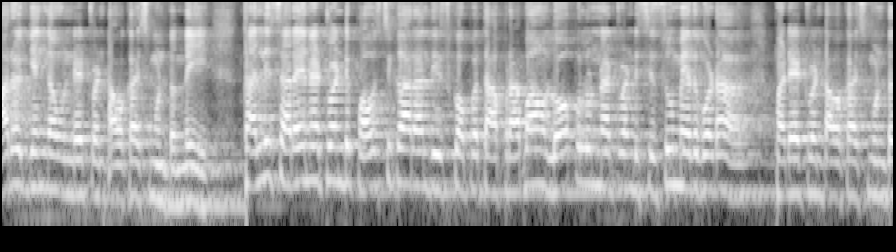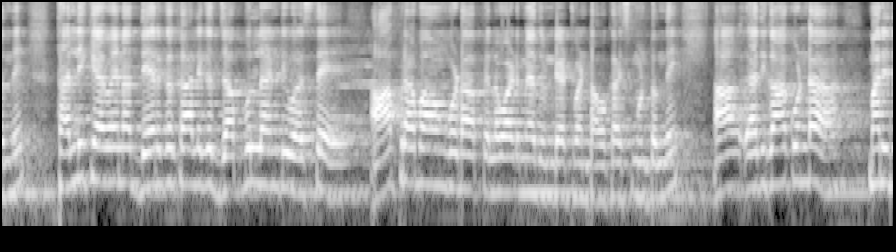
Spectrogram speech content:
ఆరోగ్యంగా ఉండేటువంటి అవకాశం ఉంటుంది. తల్లి సరైనటువంటి పౌష్టికారాన్ని తీసుకోకపోతే ఆ ప్రభావం లోపల ఉన్నటువంటి శిశువు మీద కూడా పడేటువంటి అవకాశం ఉంటుంది. తల్లికి ఏవైనా దీర్ఘకాలిక జబ్బులు లాంటివి వస్తే ఆ ప్రభావం కూడా పిల్లవాడి మీద ఉండేటువంటి అవకాశం ఉంటుంది. అది కాకుండా మరి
